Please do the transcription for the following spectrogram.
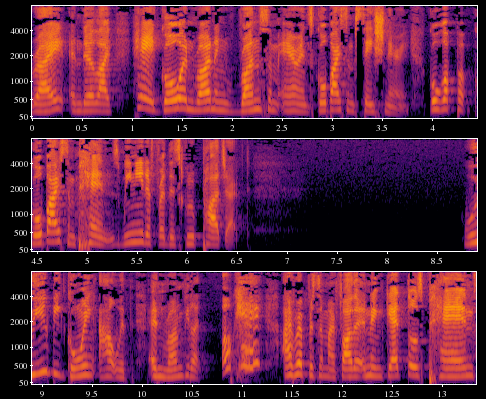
right? And they're like, hey, go and run and run some errands. Go buy some stationery. Go, go, go buy some pens. We need it for this group project. Will you be going out with and run, be like, okay, I represent my father, and then get those pens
